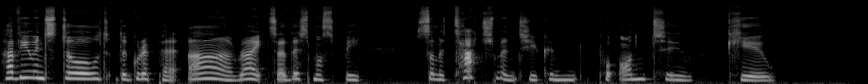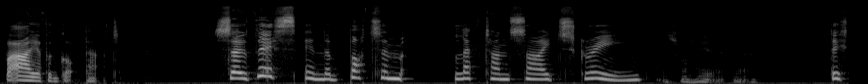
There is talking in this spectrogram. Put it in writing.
Have you installed the gripper? Ah, right. So this must be some attachment you can put onto Cue, but I haven't got that. So this in the bottom left-hand side screen, This one here, yeah. this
